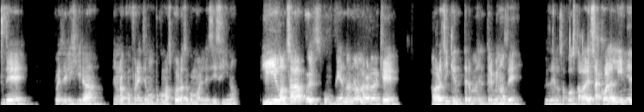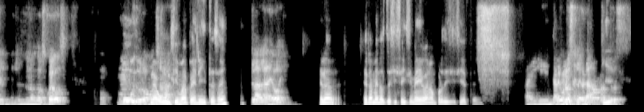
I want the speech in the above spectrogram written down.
de pues dirigir a, en una conferencia un poco más poderosa como el SEC, ¿no? Y Gonzaga, pues cumpliendo, ¿no? La verdad que ahora sí que en, en términos de, pues, de los apostadores sacó la línea en, en los dos juegos. Muy duro La Gonzaga. última penitas, ¿eh? La, la de hoy. Era, era menos 16 y medio, ganaron por 17. Ahí algunos celebraron, Y- otros...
